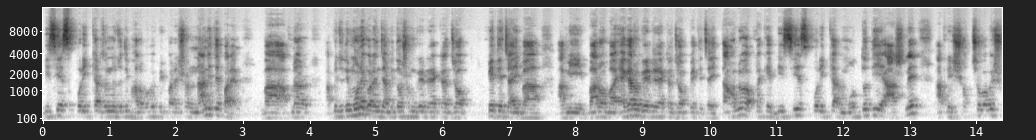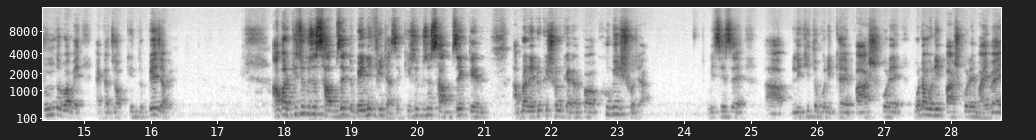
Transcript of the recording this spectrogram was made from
বিসিএস পরীক্ষার জন্য যদি ভালোভাবে প্রিপারেশন না নিতে পারেন বা আপনার, আপনি যদি মনে করেন যে, আমি দশম গ্রেডের একটা জব পেতে চাই বা আমি বারো বা এগারো গ্রেডের একটা জব পেতে চাই, তাহলেও আপনাকে বিসিএস পরীক্ষার মধ্য দিয়ে আসলে আপনি স্বচ্ছভাবে, সুন্দরভাবে একটা জব কিন্তু পেয়ে যাবেন। আবার কিছু কিছু সাবজেক্ট বেনিফিট আছে, কিছু কিছু সাবজেক্টের আপনার এডুকেশন ক্যাডার পাওয়া খুবই সোজা। বিসিএস লিখিত পরীক্ষায় পাশ করে, মোটামুটি পাশ করে ভাইভাই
